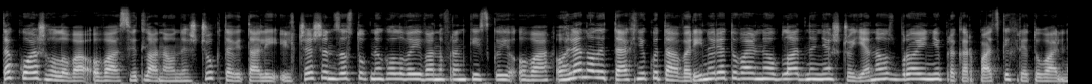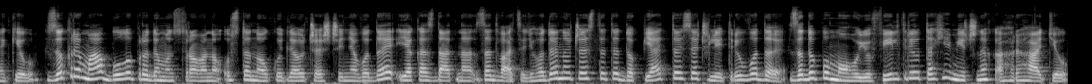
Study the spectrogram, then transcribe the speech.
Також голова ОВА Світлана Онищук та Віталій Ільчишин, заступник голови Івано-Франківської ОВА, оглянули техніку та аварійно-рятувальне обладнання, що є на озброєнні прикарпатських рятувальників. Зокрема, було продемонстровано установку для очищення води, яка здатна за 20 годин очистити до 5 тисяч літрів води за допомогою фільтрів та хімічних агрегатів.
